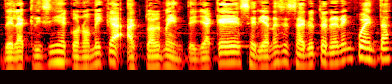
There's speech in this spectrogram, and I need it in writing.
de la crisis económica actualmente, ya que sería necesario tener en cuenta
